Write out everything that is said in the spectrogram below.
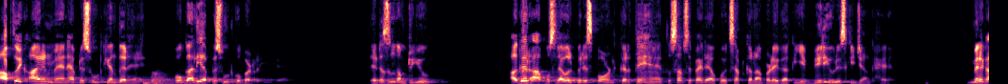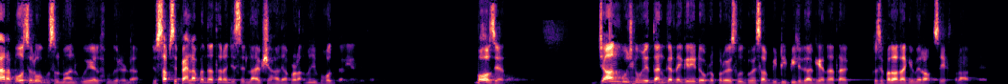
आप तो एक आयरन मैन है अपने सूट के अंदर हैं। वो गाली आपके सूट को पड़ रही है। It doesn't come to you अगर आप उस लेवल पे रिस्पॉन्ड करते हैं तो सबसे पहले आपको एक्सेप्ट करना पड़ेगा कि ये मेरी और इसकी जंग है। मैंने कहा ना, बहुत से लोग मुसलमान हुए, अल्हम्दुलिल्लाह। जो सबसे पहला बंदा था ना, जिसने लाइव शहादा पढ़ा, मुझे बहुत गालियाँ देता था। बहुत ज़्यादा। जानबूझ के मुझे तंग करने के लिए डॉक्टर परवेज खुद साहब की डीपी लगा के आता था, उसे पता था कि मेरा उनसे इख्तलाफ है।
